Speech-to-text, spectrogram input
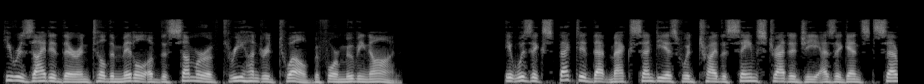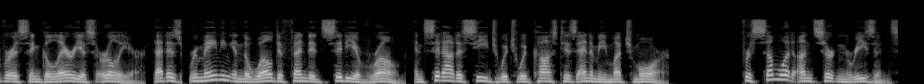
He resided there until the middle of the summer of 312 before moving on. It was expected that Maxentius would try the same strategy as against Severus and Galerius earlier, that is, remaining in the well-defended city of Rome, and sit out a siege which would cost his enemy much more. For somewhat uncertain reasons,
